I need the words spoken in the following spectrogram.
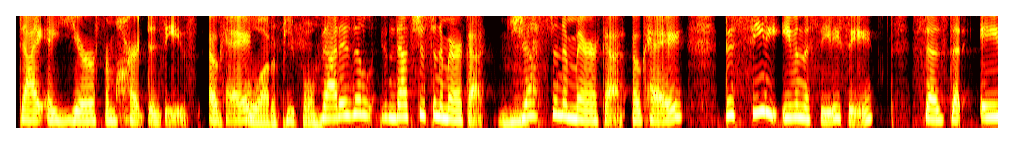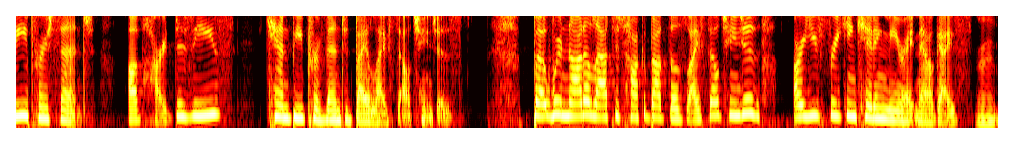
die a year from heart disease. Okay. That's a lot of people. That is a, that's just in America, mm-hmm. just in America. Okay. The CD, even the CDC says that 80% of heart disease can be prevented by lifestyle changes. But we're not allowed to talk about those lifestyle changes. Are you freaking kidding me right now, guys? Right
